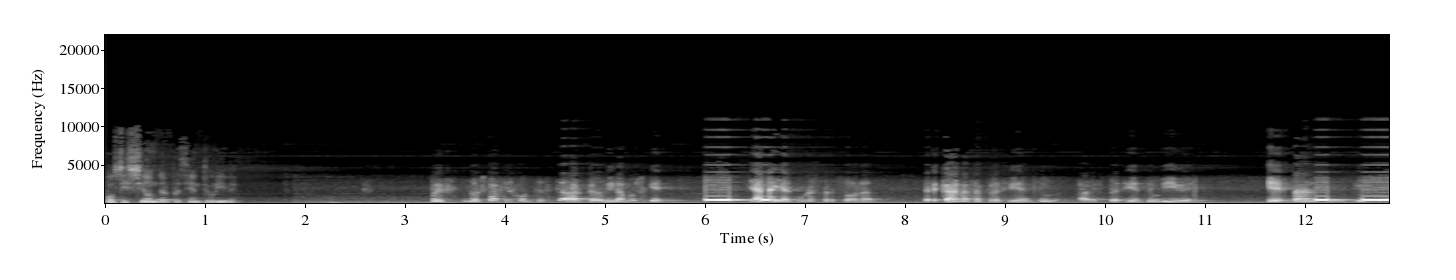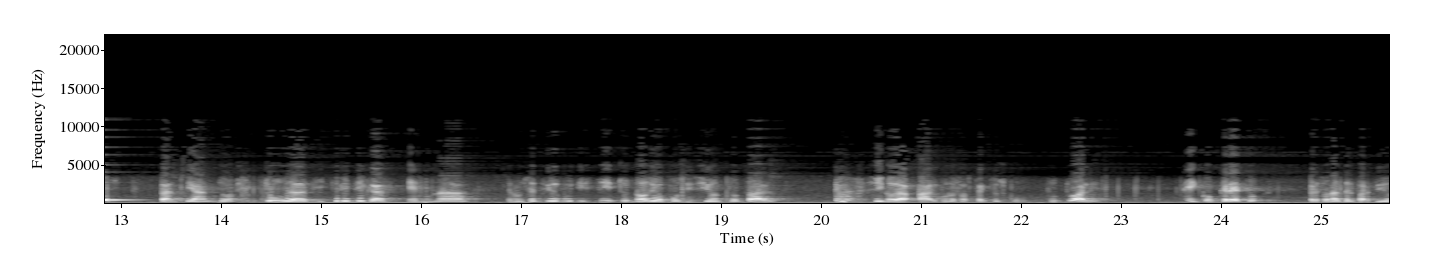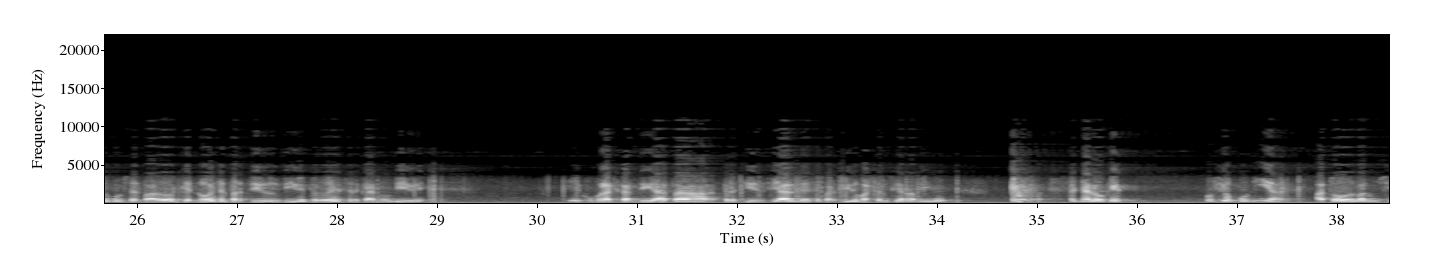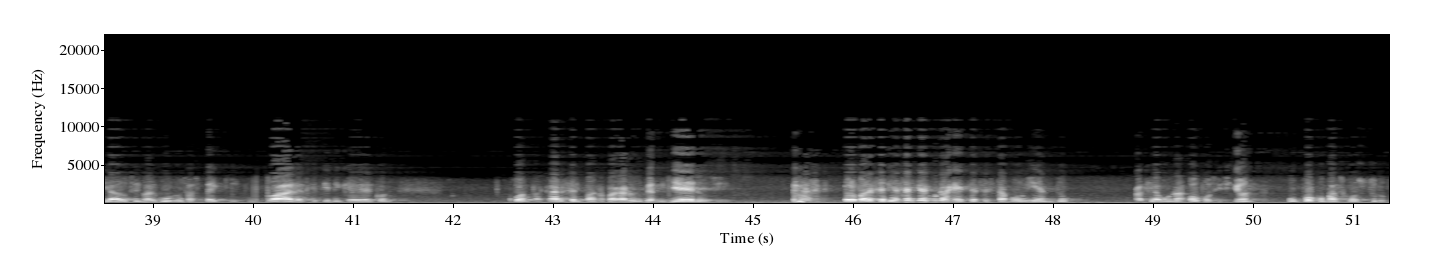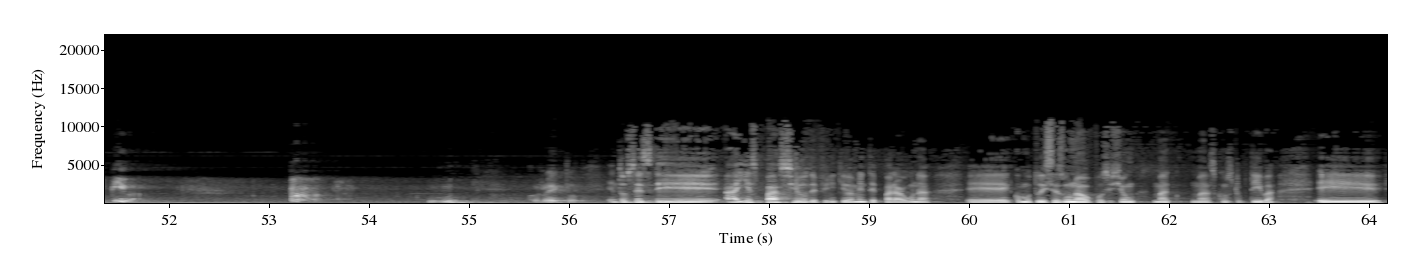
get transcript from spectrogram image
posición del presidente Uribe? Pues no es fácil contestar, pero digamos que ya hay algunas personas cercanas al presidente, al expresidente Uribe, que están planteando dudas y críticas en una en un sentido muy distinto, no de oposición total, sino de algunos aspectos puntuales. En concreto, personas del Partido Conservador, que no es el partido de Uribe, pero es cercano a Uribe, y como la candidata presidencial de ese partido, Marta Lucía Ramírez, señaló que no se oponía a todo lo anunciado, sino a algunos aspectos puntuales que tienen que ver con cuánta cárcel van a pagar los guerrilleros. Y... Pero parecería ser que alguna gente se está moviendo hacia una oposición un poco más constructiva. Correcto. Entonces, eh, hay espacio definitivamente para una, eh, como tú dices, una oposición más, más constructiva. Eh,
